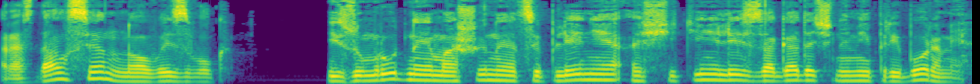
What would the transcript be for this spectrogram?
Раздался новый звук. Изумрудные машины оцепления ощетинились загадочными приборами,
